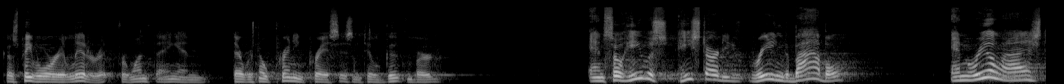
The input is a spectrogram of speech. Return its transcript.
because people were illiterate, for one thing, and there was no printing presses until Gutenberg. And so he was he started reading the Bible and realized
